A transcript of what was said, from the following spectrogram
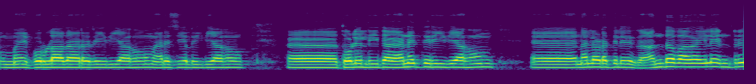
உண்மை பொருளாதார ரீதியாகவும் அரசியல் ரீதியாகவும் தொழில் ரீதியாக அனைத்து ரீதியாகவும் நல்ல இடத்தில் இருக்கிறார். அந்த வகையில் இன்று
